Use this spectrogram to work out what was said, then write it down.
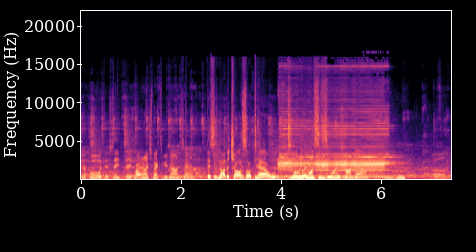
they're cool with this. They, they probably don't expect to be down 10. This is not the Charlestown Town team Only one to three-pointer's gone down. Um,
